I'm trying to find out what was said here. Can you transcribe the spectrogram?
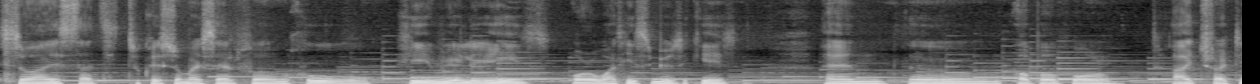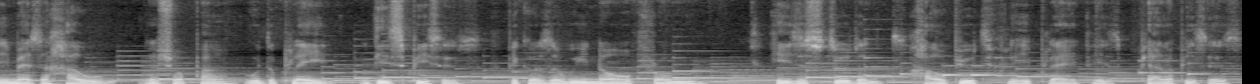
So I started to question myself um, who he really is or what his music is. And um, above all, I tried to imagine how Chopin would play these pieces because we know from his student how beautifully he played his piano pieces.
